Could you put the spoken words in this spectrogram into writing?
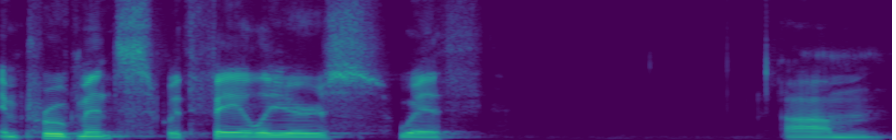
improvements, with failures, with um,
